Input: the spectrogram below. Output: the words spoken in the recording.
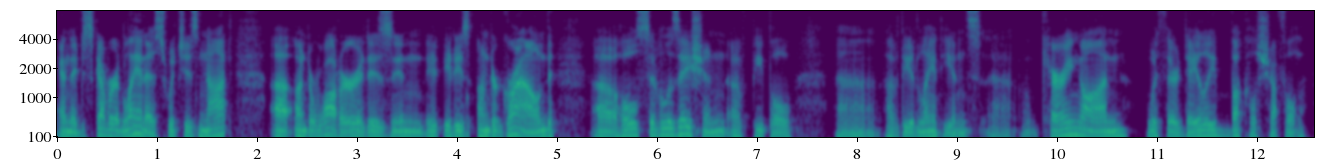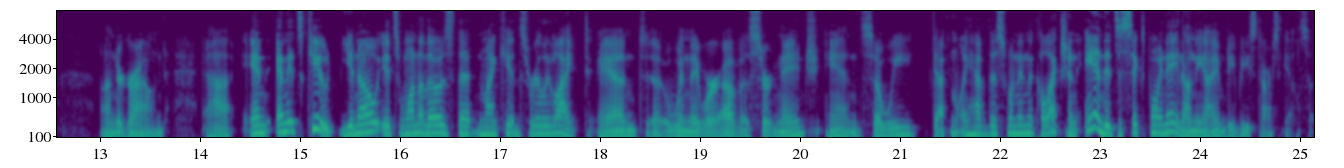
and they discover Atlantis which is not uh, underwater it is in it, it is underground a whole civilization of people uh, of the Atlanteans uh, carrying on with their daily buckle shuffle underground uh, and and it's cute you know it's one of those that my kids really liked and uh, when they were of a certain age and so we definitely have this one in the collection and it's a 6.8 on the IMDb star scale so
